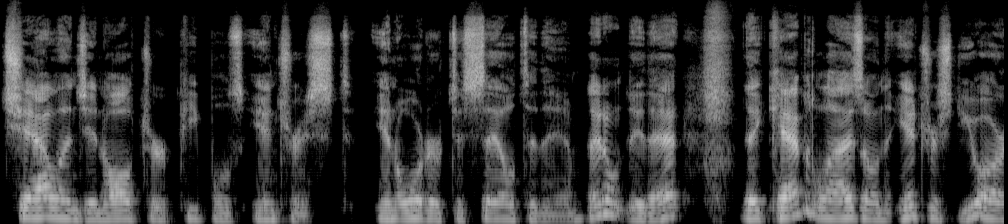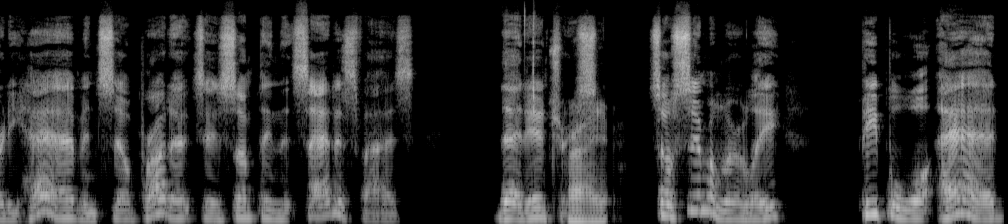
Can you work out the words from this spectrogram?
challenge and alter people's interest in order to sell to them. They don't do that. They capitalize on the interest you already have and sell products as something that satisfies that interest. Right. So similarly, people will add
